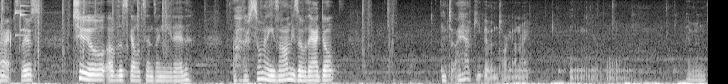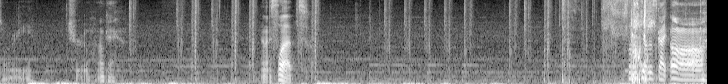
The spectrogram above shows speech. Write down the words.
Alright, so there's two of the skeletons I needed. Oh, there's so many zombies over there. I don't... Do I have keep inventory on, right? Inventory. True. Okay. And I slept. Just let me kill this guy. Ah.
